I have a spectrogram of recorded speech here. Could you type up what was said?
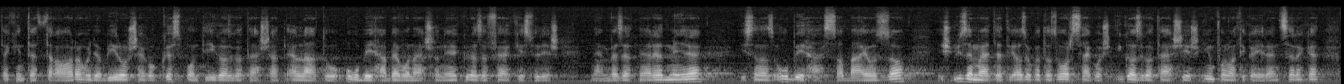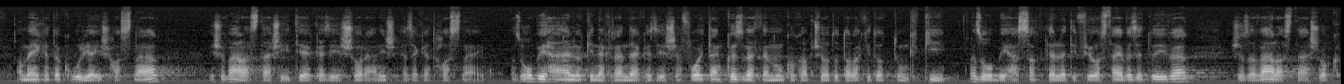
tekintettel arra, hogy a bíróságok központi igazgatását ellátó OBH bevonása nélkül ez a felkészülés nem vezetne eredményre, hiszen az OBH szabályozza és üzemelteti azokat az országos igazgatási és informatikai rendszereket, amelyeket a kúria is használ, és a választási ítélkezés során is ezeket használjuk. Az OBH elnökének rendelkezése folytán közvetlen munkakapcsolatot alakítottunk ki az OBH szakterületi főosztályvezetőivel, és az a választások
